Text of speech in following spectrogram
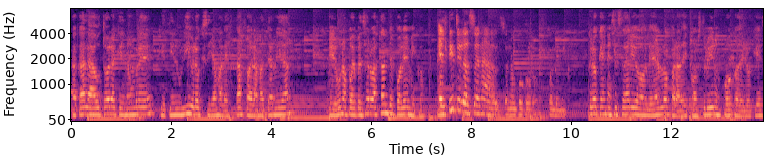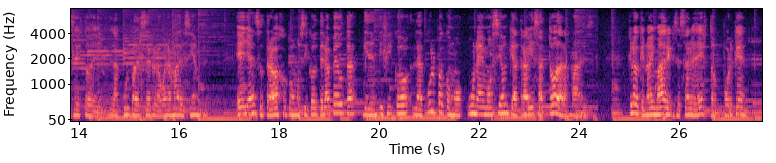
Acá la autora que nombré, que tiene un libro que se llama La estafa de la maternidad, que uno puede pensar bastante polémico. El título suena, suena un poco polémico. Creo que es necesario leerlo para desconstruir un poco de lo que es esto de la culpa de ser la buena madre siempre. Ella, en su trabajo como psicoterapeuta, identificó la culpa como una emoción que atraviesa a todas las madres. Creo que no hay madre que se salve de esto. ¿Por qué?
